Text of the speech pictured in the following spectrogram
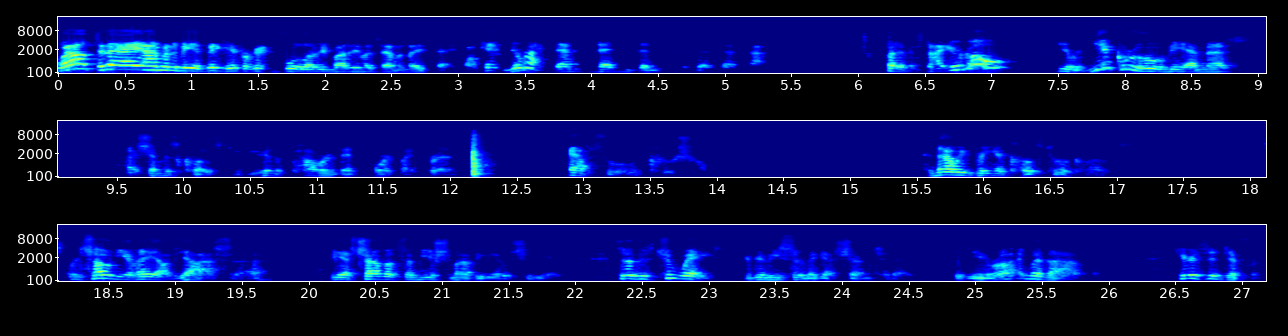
Well, today I'm going to be a big hypocrite and fool everybody. Let's have a nice day. Okay, you're right. Then, then, then, then, then, then. But if it's not your goal, you're Yikruhu VMS. Hashem is close to you. You hear the power of that word, my friend? Absolutely crucial. And now we bring it close to a close. So there's two ways you're going to be serving Hashem today, with Yira and with Av. Here's the difference.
